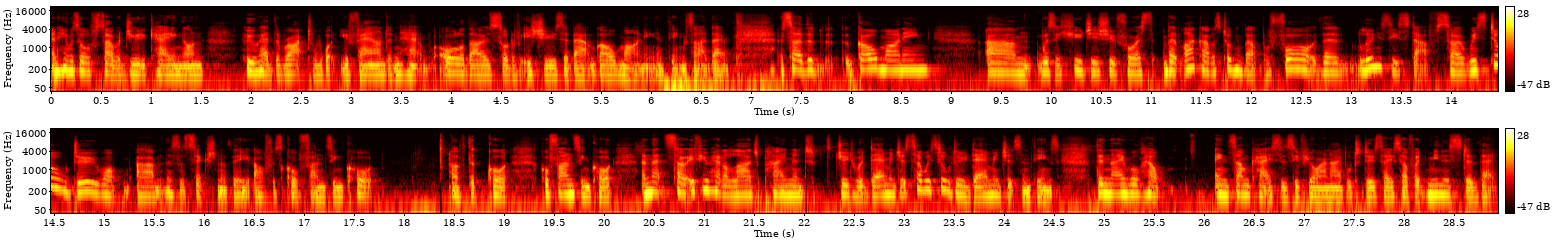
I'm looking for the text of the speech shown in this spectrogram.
And he was also adjudicating on who had the right to what you found and how, all of those sort of issues about gold mining and things like that. So the, the gold mining. Um, was a huge issue for us. But like I was talking about before, the lunacy stuff. So we still do what um, there's a section of the office called Funds in Court of the court called funds in court and that's so if you had a large payment due to a damages so we still do damages and things then they will help in some cases, if you're unable to do so yourself, administer that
